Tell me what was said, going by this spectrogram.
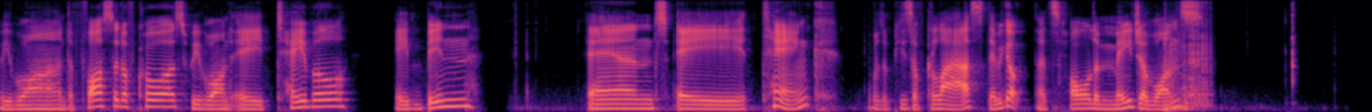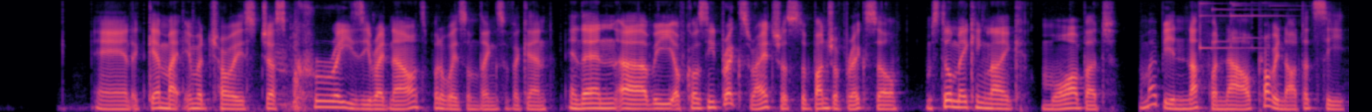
We want a faucet, of course. We want a table, a bin, and a tank with a piece of glass. There we go. That's all the major ones. And again, my inventory is just crazy right now. Let's put away some things if I can. And then uh, we, of course, need bricks, right? Just a bunch of bricks. So I'm still making like more, but it might be enough for now. Probably not. Let's see.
